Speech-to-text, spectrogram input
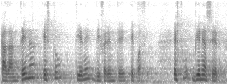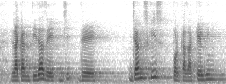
Cada antena, esto tiene diferente ecuación. Esto viene a ser la cantidad de, Janskis por cada Kelvin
